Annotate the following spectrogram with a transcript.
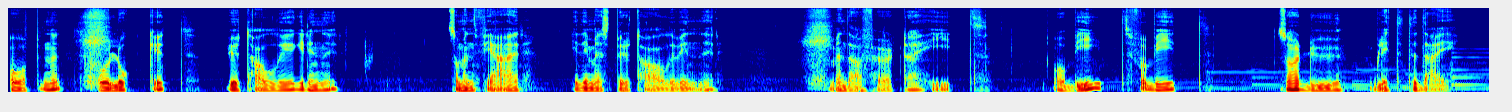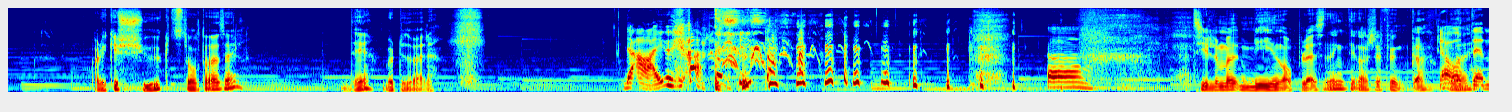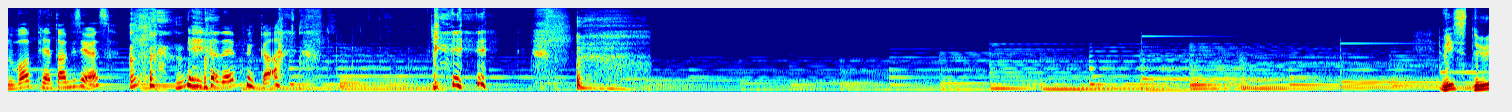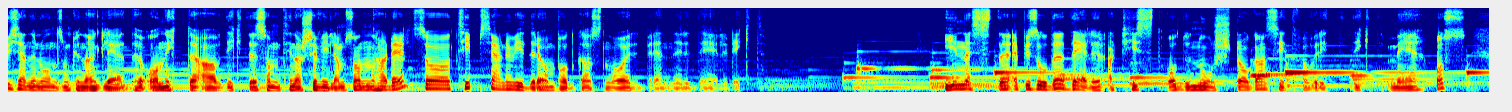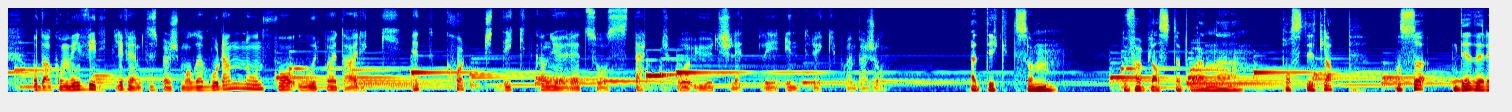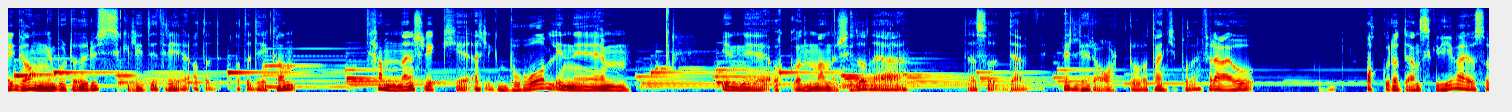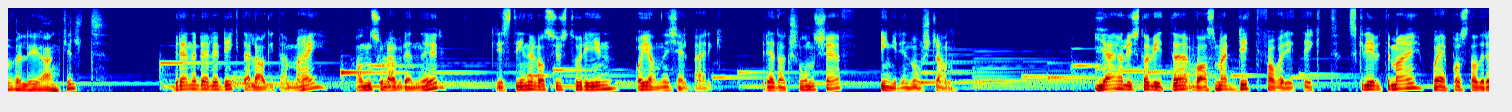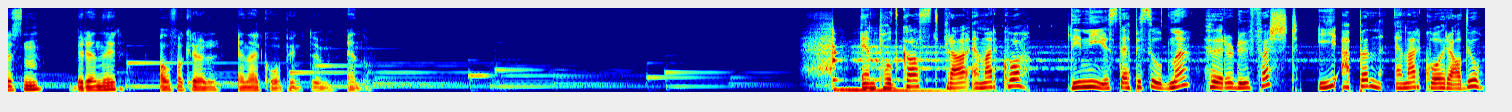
åpnet og lukket utallige grinder, som en fjær i de mest brutale vinder. Men det har ført deg hit, og bit for bit så har du blitt til deg. Er du ikke sjukt stolt av deg selv? Det burde du være. Det er jo jævla fint, da! Til og med min opplesning til kanskje funka. Ja, og den var pretensiøs. Ja, det funka. Hvis du kjenner noen som kunne ha glede og nytte av diktet som Tinashe Williamson har delt, så tips gjerne videre om podkasten vår Brenner deler dikt. I neste episode deler artist Odd Nordstoga sitt favorittdikt med oss, og da kommer vi virkelig frem til spørsmålet hvordan noen få ord på et ark, et kort dikt, kan gjøre et så sterkt og uutslettelig inntrykk på en person. Et dikt som du får plass til på en uh, Post-It-lapp. Og så det dere ganger bort og rusker litt i treet, at, at det kan tenne en slik, et slik bål inni, inni oss mennesker. Det det er, så, det er veldig rart å tenke på det, for det er jo akkurat det han skriver, er jo så veldig enkelt. Brenner deler dikt er laget av meg, Hans Olav Brenner, Kristine Lossius Torin og Janne Kjellberg. Redaksjonssjef Ingrid Nordstrand. Jeg har lyst til å vite hva som er ditt favorittdikt. Skriv til meg på e-postadressen brenner alfakrøll nrk.no. En podkast fra NRK. De nyeste episodene hører du først i appen NRK Radio.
